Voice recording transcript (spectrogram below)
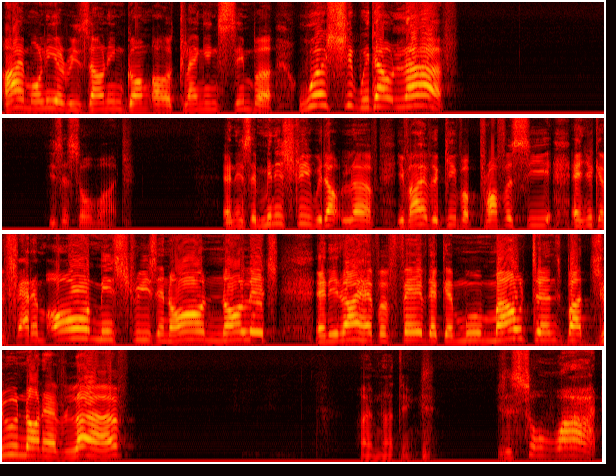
I'm only a resounding gong or a clanging cymbal. Worship without love. He said, so what? And it's a ministry without love. If I have to give a prophecy and you can fathom all mysteries and all knowledge, and if I have a faith that can move mountains but do not have love, I'm nothing. He says, So what?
